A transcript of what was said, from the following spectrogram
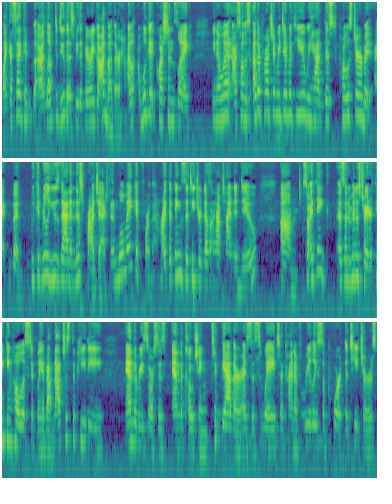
like i said could i'd love to do this be the fairy godmother. I, will get questions like you know what? I saw this other project we did with you. We had this poster but I, but we could really use that in this project and we'll make it for them right? The things the teacher doesn't have time to do um, so I think as an administrator, thinking holistically about not just the PD and the resources and the coaching together as this way to kind of really support the teachers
